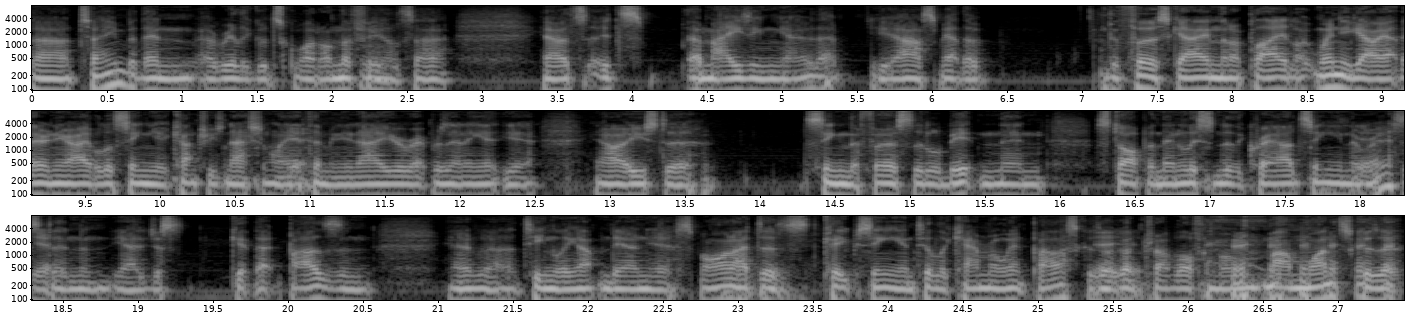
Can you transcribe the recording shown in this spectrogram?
uh, team, but then a really good squad on the field. So you know it's it's amazing. You know that you asked about the the first game that I played, like when you go out there and you're able to sing your country's national anthem and you know you're representing it, yeah. You know, I used to sing the first little bit and then stop and then listen to the crowd singing the Yeah, rest yeah. and, and you know just get that buzz and you know uh, tingling up and down your spine. I had to keep singing until the camera went past because Yeah, I got yeah. in trouble off my mum once because the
